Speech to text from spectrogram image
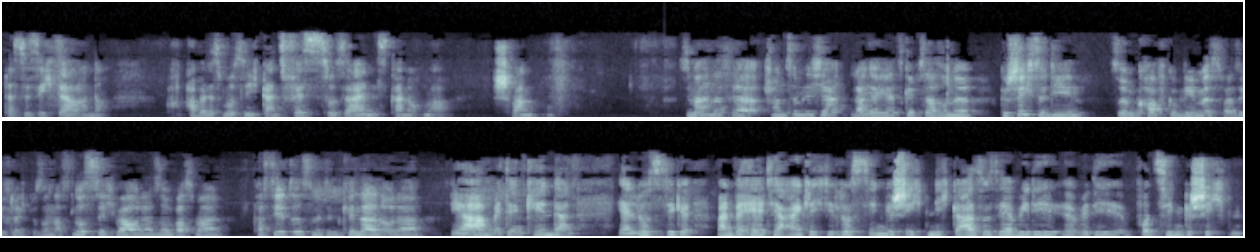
dass sie sich daran, aber das muss nicht ganz fest so sein, es kann auch mal schwanken. Sie machen das ja schon ziemlich lange. Jetzt gibt es da so eine Geschichte, die Ihnen so im Kopf geblieben ist, weil sie vielleicht besonders lustig war oder so, was mal passiert ist mit den Kindern oder. Ja, mit den Kindern. Ja, lustige. Man behält ja eigentlich die lustigen Geschichten nicht gar so sehr wie die, äh, wie die putzigen Geschichten.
